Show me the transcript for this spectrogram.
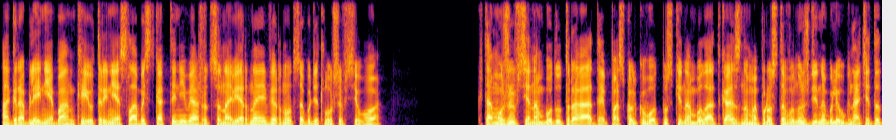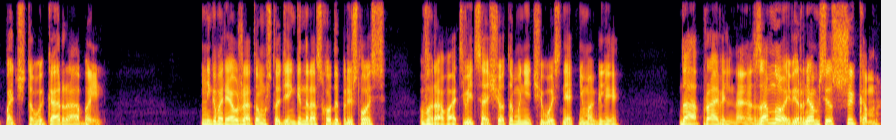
Ограбление банка и утренняя слабость как-то не вяжутся. Наверное, вернуться будет лучше всего. К тому же все нам будут рады, поскольку в отпуске нам было отказано, мы просто вынуждены были угнать этот почтовый корабль. Не говоря уже о том, что деньги на расходы пришлось Воровать ведь со счета мы ничего снять не могли. Да, правильно. За мной, вернемся с шиком.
